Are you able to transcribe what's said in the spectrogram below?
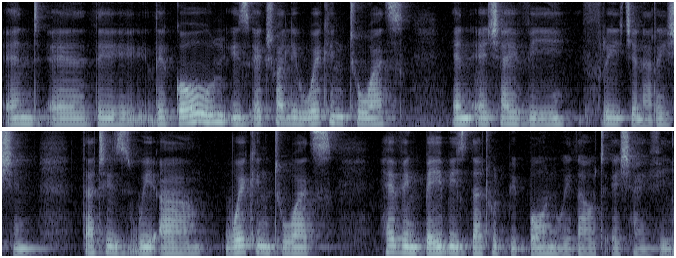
And uh, the, the goal is actually working towards an HIV free generation. That is, we are working towards having babies that would be born without HIV.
